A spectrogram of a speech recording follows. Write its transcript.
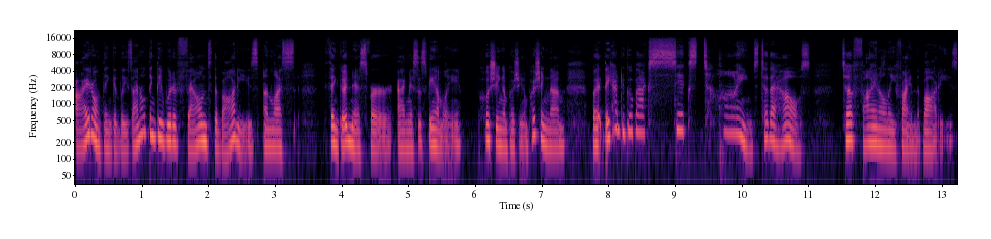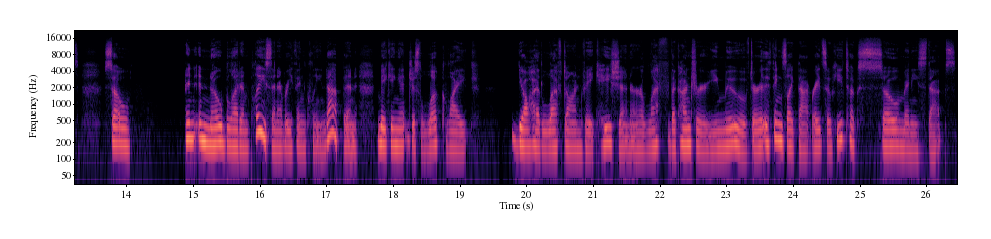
I don't think at least, I don't think they would have found the bodies unless, thank goodness for Agnes's family, pushing and pushing and pushing them. But they had to go back six times to the house to finally find the bodies. So, and, and no blood in place and everything cleaned up and making it just look like y'all had left on vacation or left the country or you moved or things like that, right? So he took so many steps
